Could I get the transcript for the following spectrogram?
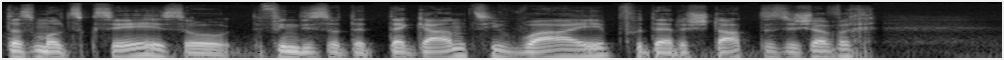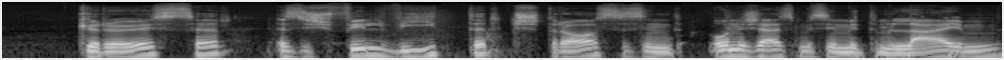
das mal zu sehen. So, finde ich so, der, der ganze Vibe von dieser Stadt, das ist einfach grösser, es ist viel weiter. Die Straßen sind, ohne Scheiß, wir sind mit dem Lime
